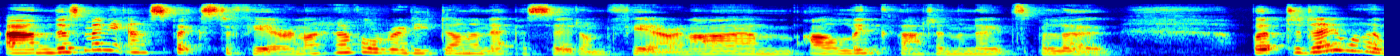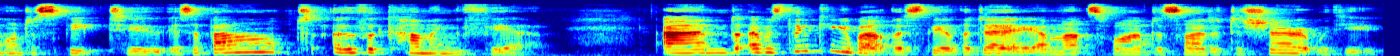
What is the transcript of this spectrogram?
And there's many aspects to fear and I have already done an episode on fear and I, um, I'll link that in the notes below. But today what I want to speak to is about overcoming fear. And I was thinking about this the other day and that's why I've decided to share it with you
